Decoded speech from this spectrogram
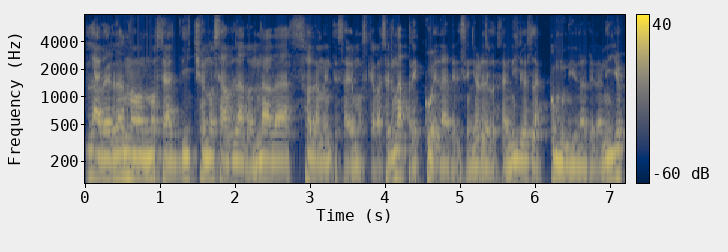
La verdad no, no se ha dicho, no se ha hablado nada, solamente sabemos que va a ser una precuela del Señor de los Anillos, la comunidad del anillo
